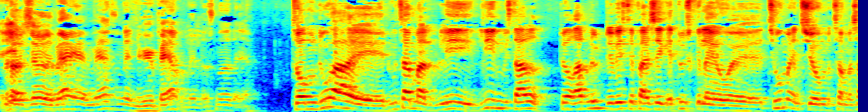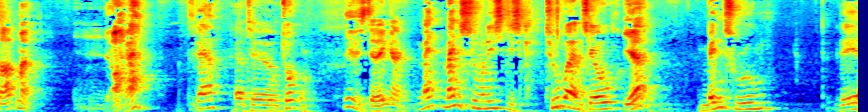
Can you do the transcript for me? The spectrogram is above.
Det jo så mere, mere sådan en hyperbel eller sådan noget der. Torben, du har øh, du tager mig lige, lige inden vi startede. Det var ret nyt, det vidste jeg faktisk ikke, at du skal lave øh, two-man-show med Thomas Hartmann. Nå, Ja, det skal jeg her til oktober. det vidste jeg ikke engang. Man, mandshumanistisk two-man show. Ja, Men's room. Det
